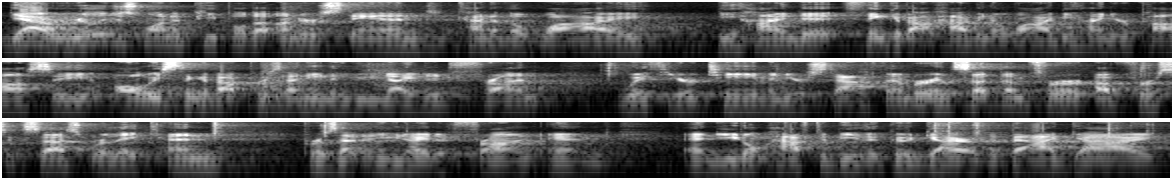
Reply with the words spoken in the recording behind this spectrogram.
yeah, we really just wanted people to understand kind of the why behind it. Think about having a why behind your policy. Always think about presenting a united front with your team and your staff member, and set them for up for success where they can present a united front and and you don't have to be the good guy or the bad guy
